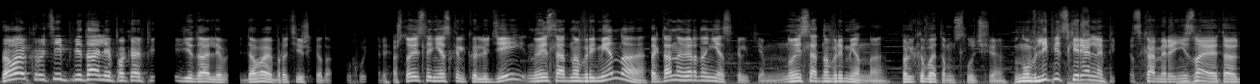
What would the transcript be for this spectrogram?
Давай крути педали, пока пи*** не дали. Давай, братишка, да, хуярь. А что если несколько людей? Ну, если одновременно, тогда, наверное, нескольким. Но если одновременно, только в этом случае. Ну, в Липецке реально пи*** с камерой. Не знаю, это,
